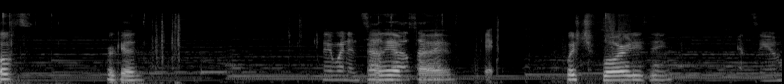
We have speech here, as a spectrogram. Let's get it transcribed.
Oops. We're good. They went I inside only have house, I think. five. Which floor do you think? Can't see him.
